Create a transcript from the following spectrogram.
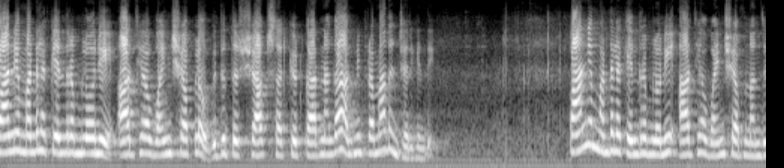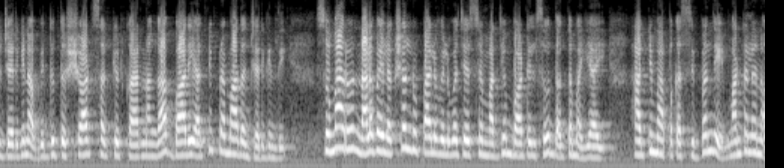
పాణ్యం మండల కేంద్రంలోని ఆద్య వైన్ షాప్లో విద్యుత్ షార్ట్ సర్క్యూట్ కారణంగా అగ్ని ప్రమాదం జరిగింది. పాణ్యం మండల కేంద్రంలోని ఆద్య వైన్ షాప్ నందు జరిగిన విద్యుత్ షార్ట్ సర్క్యూట్ కారణంగా భారీ అగ్ని ప్రమాదం జరిగింది. సుమారు నలభై లక్షల రూపాయలు విలువ చేసే మద్యం బాటిల్స్ దగ్ధమయ్యాయి. అగ్నిమాపక సిబ్బంది మంటలను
